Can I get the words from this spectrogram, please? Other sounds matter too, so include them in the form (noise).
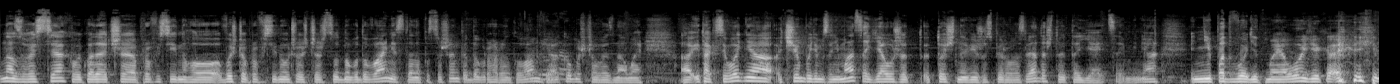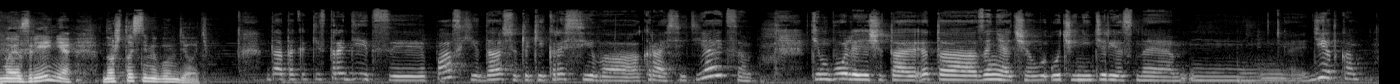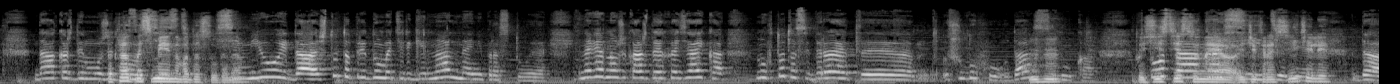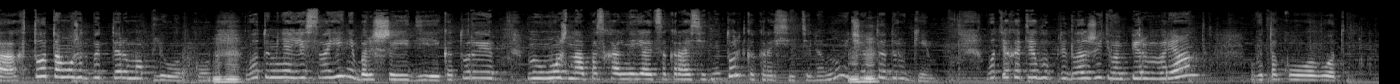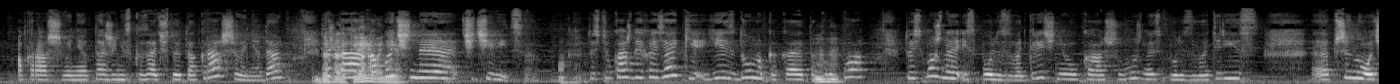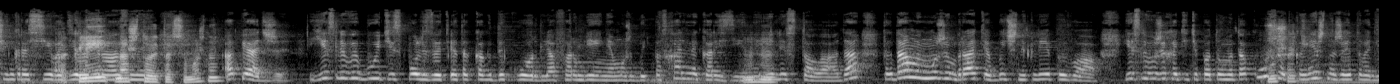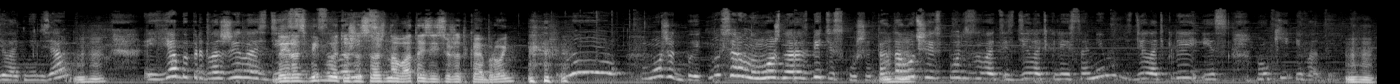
У нас в гостях викладач професійного вищого професійного училища суднобудування Стана Пастушенко. Доброго ранку вам. Доброго Дякую, что вы с нами. Итак, сегодня чем будем заниматься? Я уже точно вижу с первого взгляда, что это яйца. Меня не подводит моя логика и (laughs) мое зрение. Но что с ними будем делать? Да, так как из традиции Пасхи, да, все-таки красиво красить яйца, тем более, я считаю, это занятие очень интересное деткам, да, каждый может Как раз для семейного досуга, с да? семьей, да, что-то придумать оригинальное, непростое. И, наверное, уже каждая хозяйка, ну, кто-то собирает э, шелуху, да, с лука. То есть, кто-то естественные эти красители. Да, кто-то, может быть, термопленку. Вот у меня есть свои небольшие идеи, которые, ну, можно пасхальные яйца красить не только красителем, но и чем-то другим. Вот я хотела бы предложить вам первый вариант вот такого вот окрашивания, даже не сказать, что это окрашивание, да, Даже это оклеивание? обычная чечевица. То есть у каждой хозяйки есть дома какая-то крупа. То есть можно использовать гречневую кашу, можно использовать рис, э, пшено очень красиво А делать на разные. что это все можно? Опять же, если вы будете использовать это как декор для оформления, может быть, пасхальной корзины или стола, да, тогда мы можем брать обычный клей ПВА. Если вы же хотите потом это кушать, Кушать. конечно же, этого делать нельзя. И я бы предложила здесь... Да и разбить будет уже сложновато, здесь уже такая бронь. Может быть, но все равно можно разбить и скушать. Тогда лучше использовать, сделать клей самим, сделать клей из муки и воды. Мгм.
